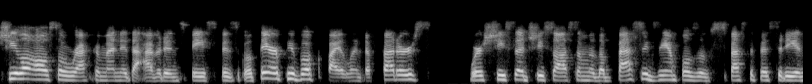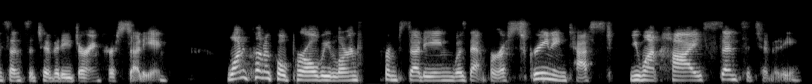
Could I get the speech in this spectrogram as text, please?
Sheila also recommended the evidence based physical therapy book by Linda Fetters, where she said she saw some of the best examples of specificity and sensitivity during her studying. One clinical pearl we learned from studying was that for a screening test, you want high sensitivity.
